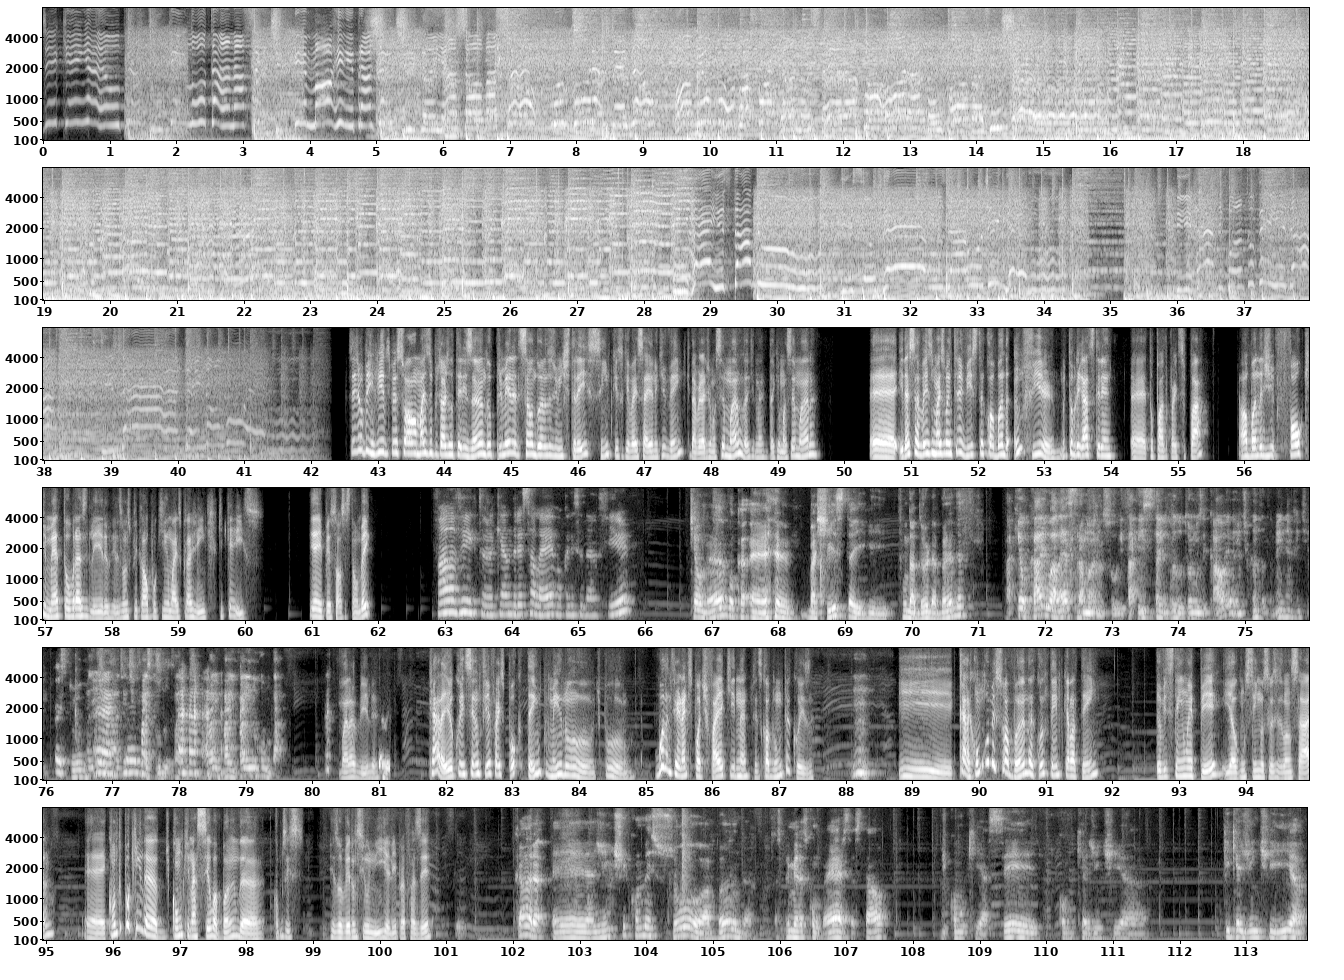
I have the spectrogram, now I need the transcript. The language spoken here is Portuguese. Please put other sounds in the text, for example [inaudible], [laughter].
De quem Sejam bem-vindos, pessoal, a mais um episódio de Roteirizando, primeira edição do ano 2023, sim, porque isso aqui vai sair ano que vem, que na verdade é uma semana, daqui, né, daqui uma semana. É, e dessa vez mais uma entrevista com a banda Unfear. Muito obrigado por terem é, topado participar. É uma banda de folk metal brasileiro. Eles vão explicar um pouquinho mais pra gente o que, que é isso. E aí, pessoal, vocês estão bem? Fala, Victor. Aqui é a Andressa Lé, vocalista da Anfir. que é o Nan, voca- é, [laughs] baixista e, e fundador da banda. Aqui é o Caio Alestra, mano. Sou guitarrista e produtor musical e a gente canta também, né? A gente, Faz tudo. a gente, É. a gente faz tudo, sabe? Vai, vai, vai indo como dá. Maravilha. Cara, eu conheci a Anfia faz pouco tempo, meio no. Tipo. Boa na internet, Spotify aqui, né? Você descobre muita coisa. Hum, E, cara, como começou a banda? Quanto tempo que ela tem? Eu vi que tem um EP e alguns singles que vocês lançaram. É, conta um pouquinho da- de como que nasceu a banda, como vocês resolveram se unir ali pra fazer. Cara, é, a gente começou a banda, as primeiras conversas tal, de como que ia ser, como que a gente ia. O que, que a gente ia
